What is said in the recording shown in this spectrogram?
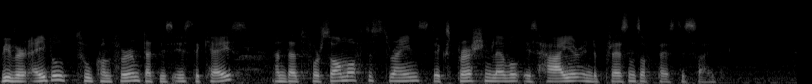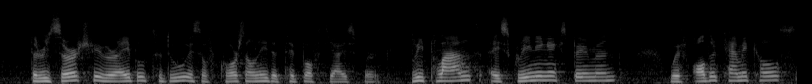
We were able to confirm that this is the case and that for some of the strains the expression level is higher in the presence of pesticide. The research we were able to do is of course only the tip of the iceberg. We planned a screening experiment with other chemicals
